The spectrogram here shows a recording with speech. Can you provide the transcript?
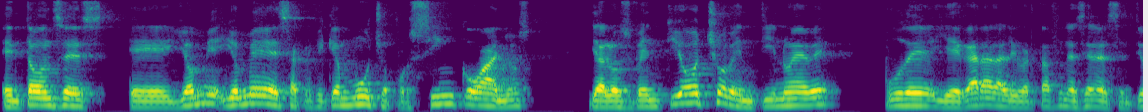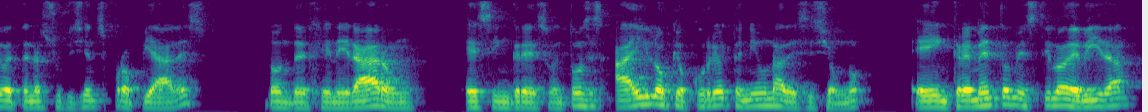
Entonces, eh, yo, me, yo me sacrifiqué mucho por cinco años y a los 28, 29 pude llegar a la libertad financiera en el sentido de tener suficientes propiedades donde generaron ese ingreso. Entonces, ahí lo que ocurrió tenía una decisión, ¿no? E incremento mi estilo de vida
